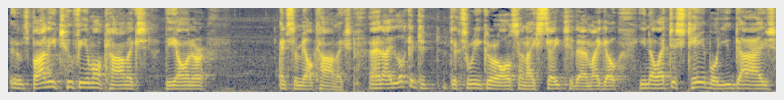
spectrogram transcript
it was Bonnie, two female comics, the owner, and some male comics. And I look at the, the three girls and I say to them, I go, you know, at this table, you guys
